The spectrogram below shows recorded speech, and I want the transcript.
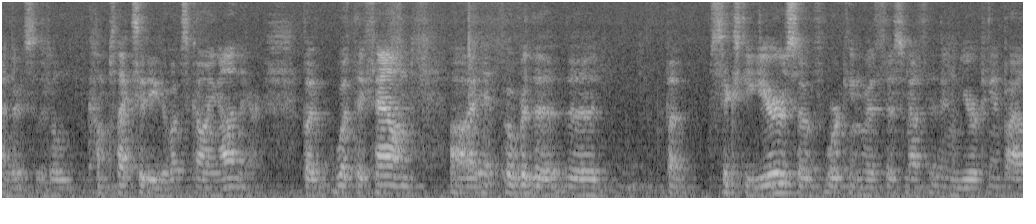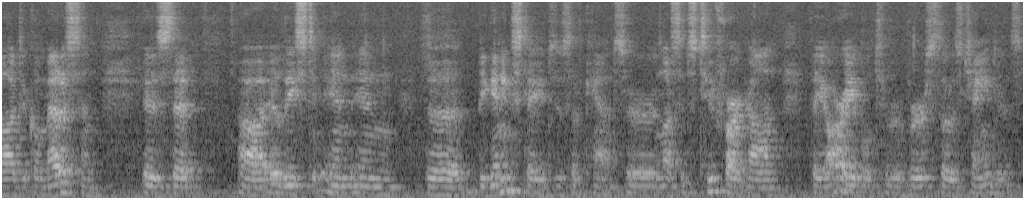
and there's there's a complexity to what's going on there. But what they found uh, over the the about 60 years of working with this method in European biological medicine is that uh, at least in, in the beginning stages of cancer, unless it's too far gone, they are able to reverse those changes.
